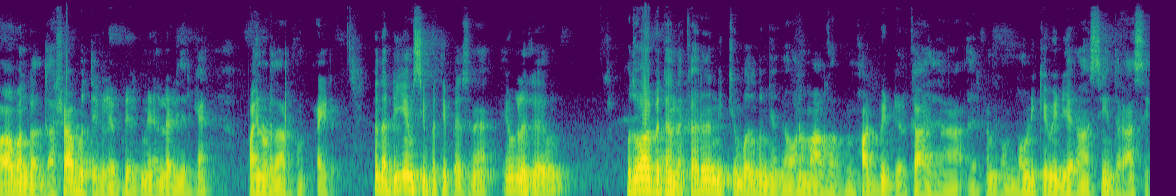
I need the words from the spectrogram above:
பாவங்கள் தசாபுத்திகள் எப்படி இருக்குன்னு எல்லாம் எழுதியிருக்கேன். பயனுள்ளதாக இருக்கும். ரைட் இப்போ இந்த டிஎம்சி பற்றி பேசினேன் இவங்களுக்கு பொதுவாக பற்றி அந்த கரு நிற்கும்போது கொஞ்சம் கவனமாக இருக்கணும். ஹார்ட் பீட் இருக்கா இருக்கான்னு கவனிக்க வேண்டிய ராசி இந்த ராசி.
